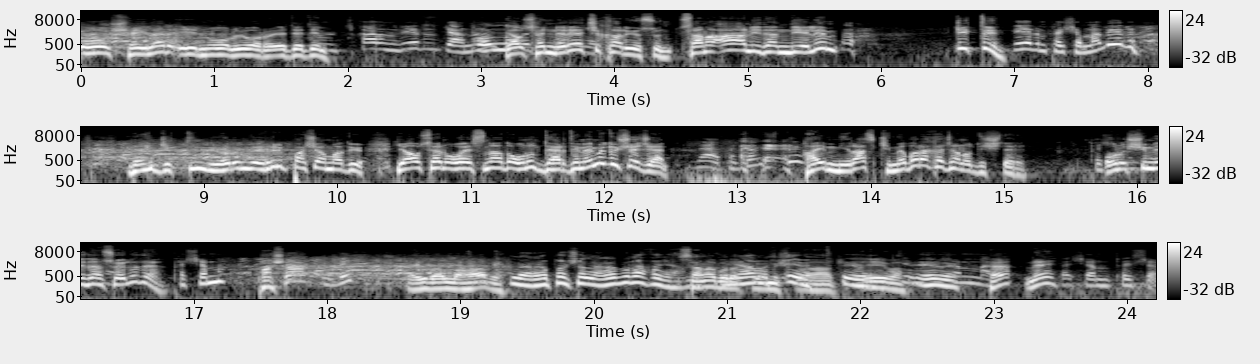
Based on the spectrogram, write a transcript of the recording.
e, o şeyler e, ne oluyor e, dedim. Çıkarız veririz canım. Ya sen nereye çıkarıyorsun? Sana aniden diyelim. Gittin. Verin paşama verin. Ben gittim diyorum verir paşama diyor. Ya sen o esnada onun derdine mi düşeceksin? Ne yapacaksın işte? Hayır miras kime bırakacaksın o dişleri? Onu şimdiden söyle de. Paşama. Paşa. Evet. Eyvallah abi. Lara paşalara bırakacağız. Sana bırakıyormuş evet, bu abi. Evet, Eyvah. Evet. He? Ne? Paşam paşam.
